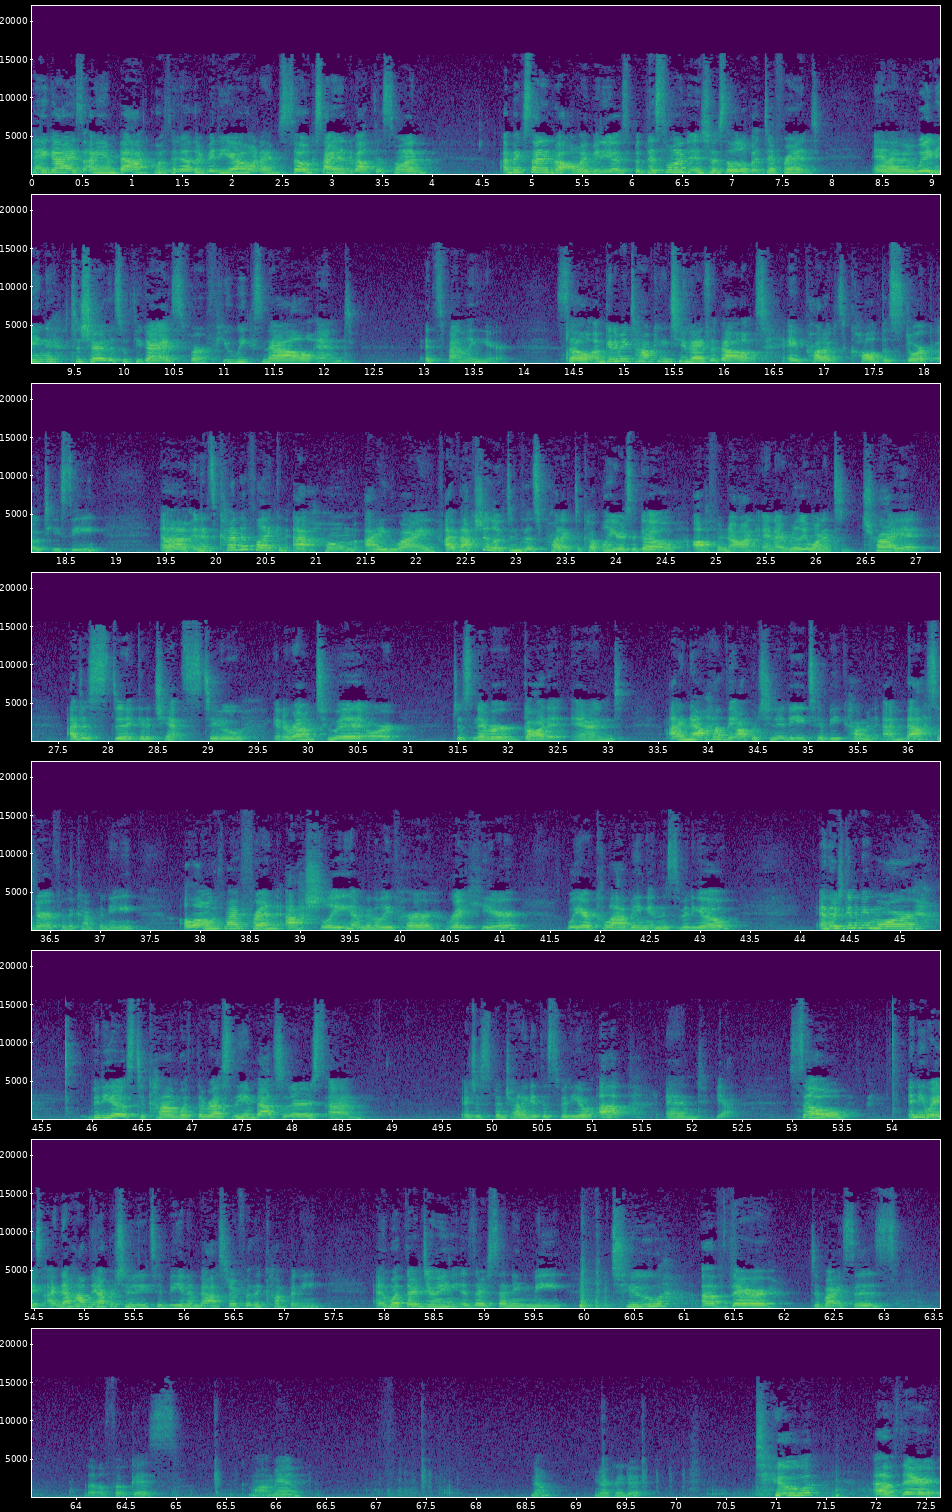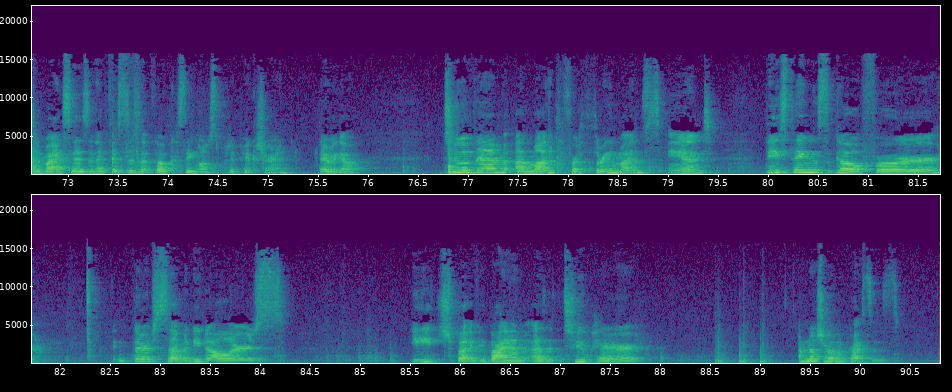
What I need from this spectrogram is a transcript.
Hey guys, I am back with another video and I'm so excited about this one. I'm excited about all my videos, but this one is just a little bit different and I've been waiting to share this with you guys for a few weeks now and it's finally here. So I'm going to be talking to you guys about a product called the Stork OTC. Um, and it's kind of like an at-home IUI. I've actually looked into this product a couple years ago, off and on, and I really wanted to try it. I just didn't get a chance to get around to it or just never got it. And I now have the opportunity to become an ambassador for the company along with my friend Ashley. I'm going to leave her right here. We are collabing in this video. And there's going to be more videos to come with the rest of the ambassadors. Um, I've just been trying to get this video up and yeah. So anyways, I now have the opportunity to be an ambassador for the company. And what they're doing is they're sending me two of their devices. That'll focus. Come on, man. No? You're not going to do it? Two of their devices, and if this isn't focusing, I'll just put a picture in. There we go. Two of them a month for three months, and these things go for, I think they're $70 each, but if you buy them as a two pair, I'm not sure on the prices.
